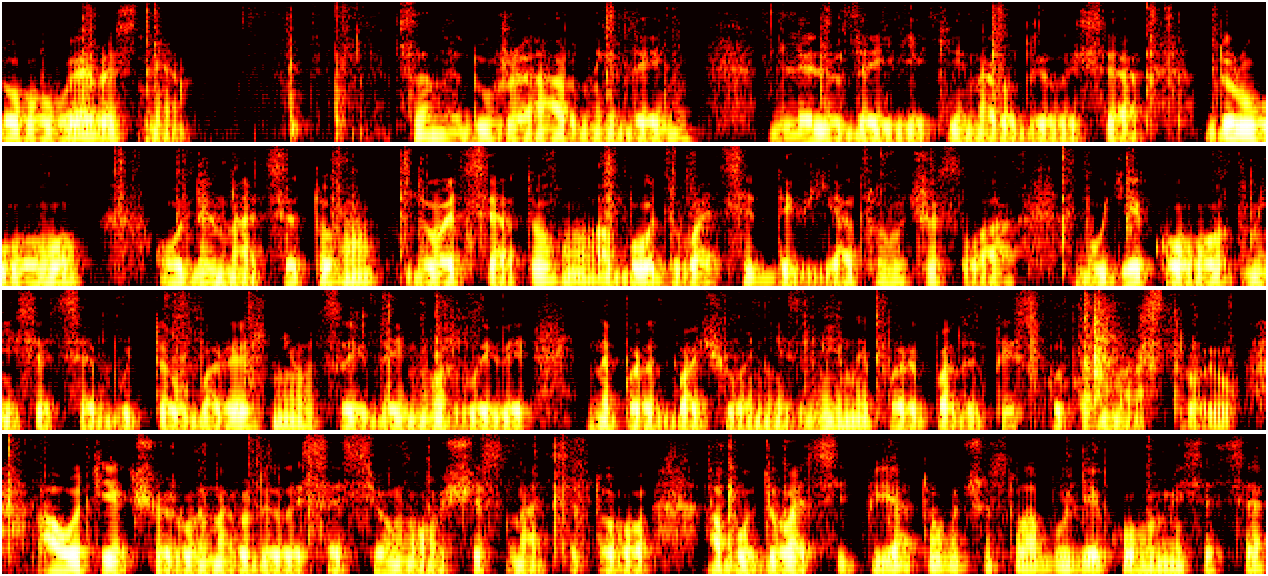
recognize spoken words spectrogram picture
вересня, це не дуже гарний день для людей, які народилися 2, 11, 20 або 29 числа будь-якого місяця. Будьте обережні, у цей день можливі непередбачувані зміни, перепади тиску та настрою. А от якщо ж ви народилися 7, 16 або 25 числа будь-якого місяця,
